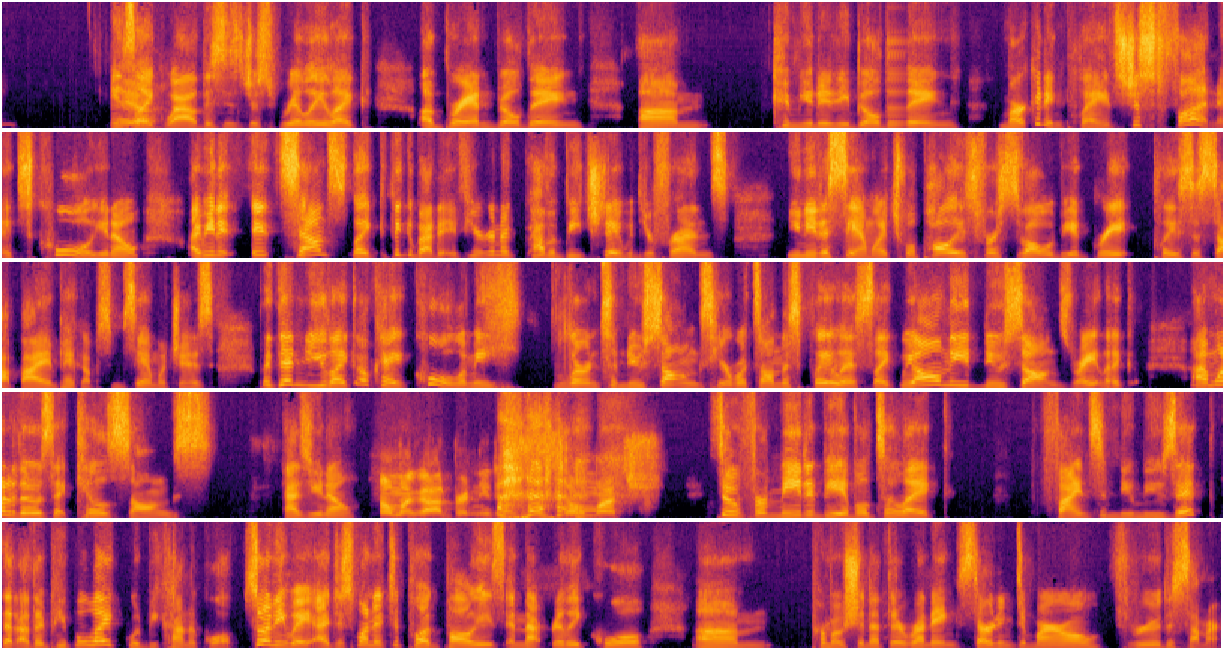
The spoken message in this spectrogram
is Yeah. like wow this is just really like a brand building um community building marketing play. It's just fun. It's cool you know? I mean it, it sounds like think about it if you're going to have a beach day with your friends you need a sandwich. Well pauli's first of all would be a great place to stop by and pick up some sandwiches. But then you like okay cool let me learn some new songs hear what's on this playlist? Like we all need new songs right? Like i'm one of those that kills songs as you know. Oh my God, Brittany does so much. so for me to be able to like find some new music that other people like would be kind of cool. So anyway, I just wanted to plug Pauli's and that really cool um, promotion that they're running starting tomorrow through the summer.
